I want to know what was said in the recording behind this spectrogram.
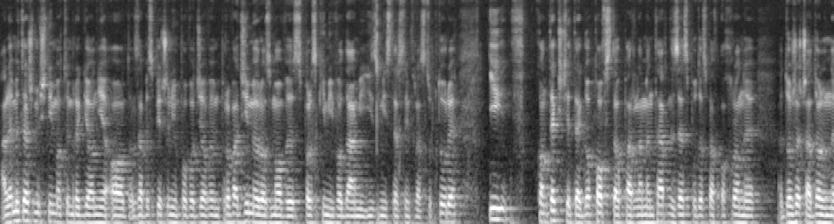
Ale my też myślimy o tym regionie, o zabezpieczeniu powodziowym. Prowadzimy rozmowy z polskimi wodami i z Ministerstwem Infrastruktury i w kontekście tego powstał parlamentarny zespół do spraw ochrony Dorzecza Dolne,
